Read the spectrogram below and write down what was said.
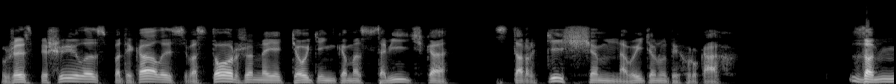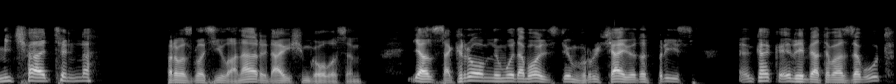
уже спешила, спотыкалась восторженная тетенька-массовичка с тортищем на вытянутых руках. «Замечательно!» — провозгласила она рыдающим голосом. «Я с огромным удовольствием вручаю этот приз. Как ребята вас зовут?»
